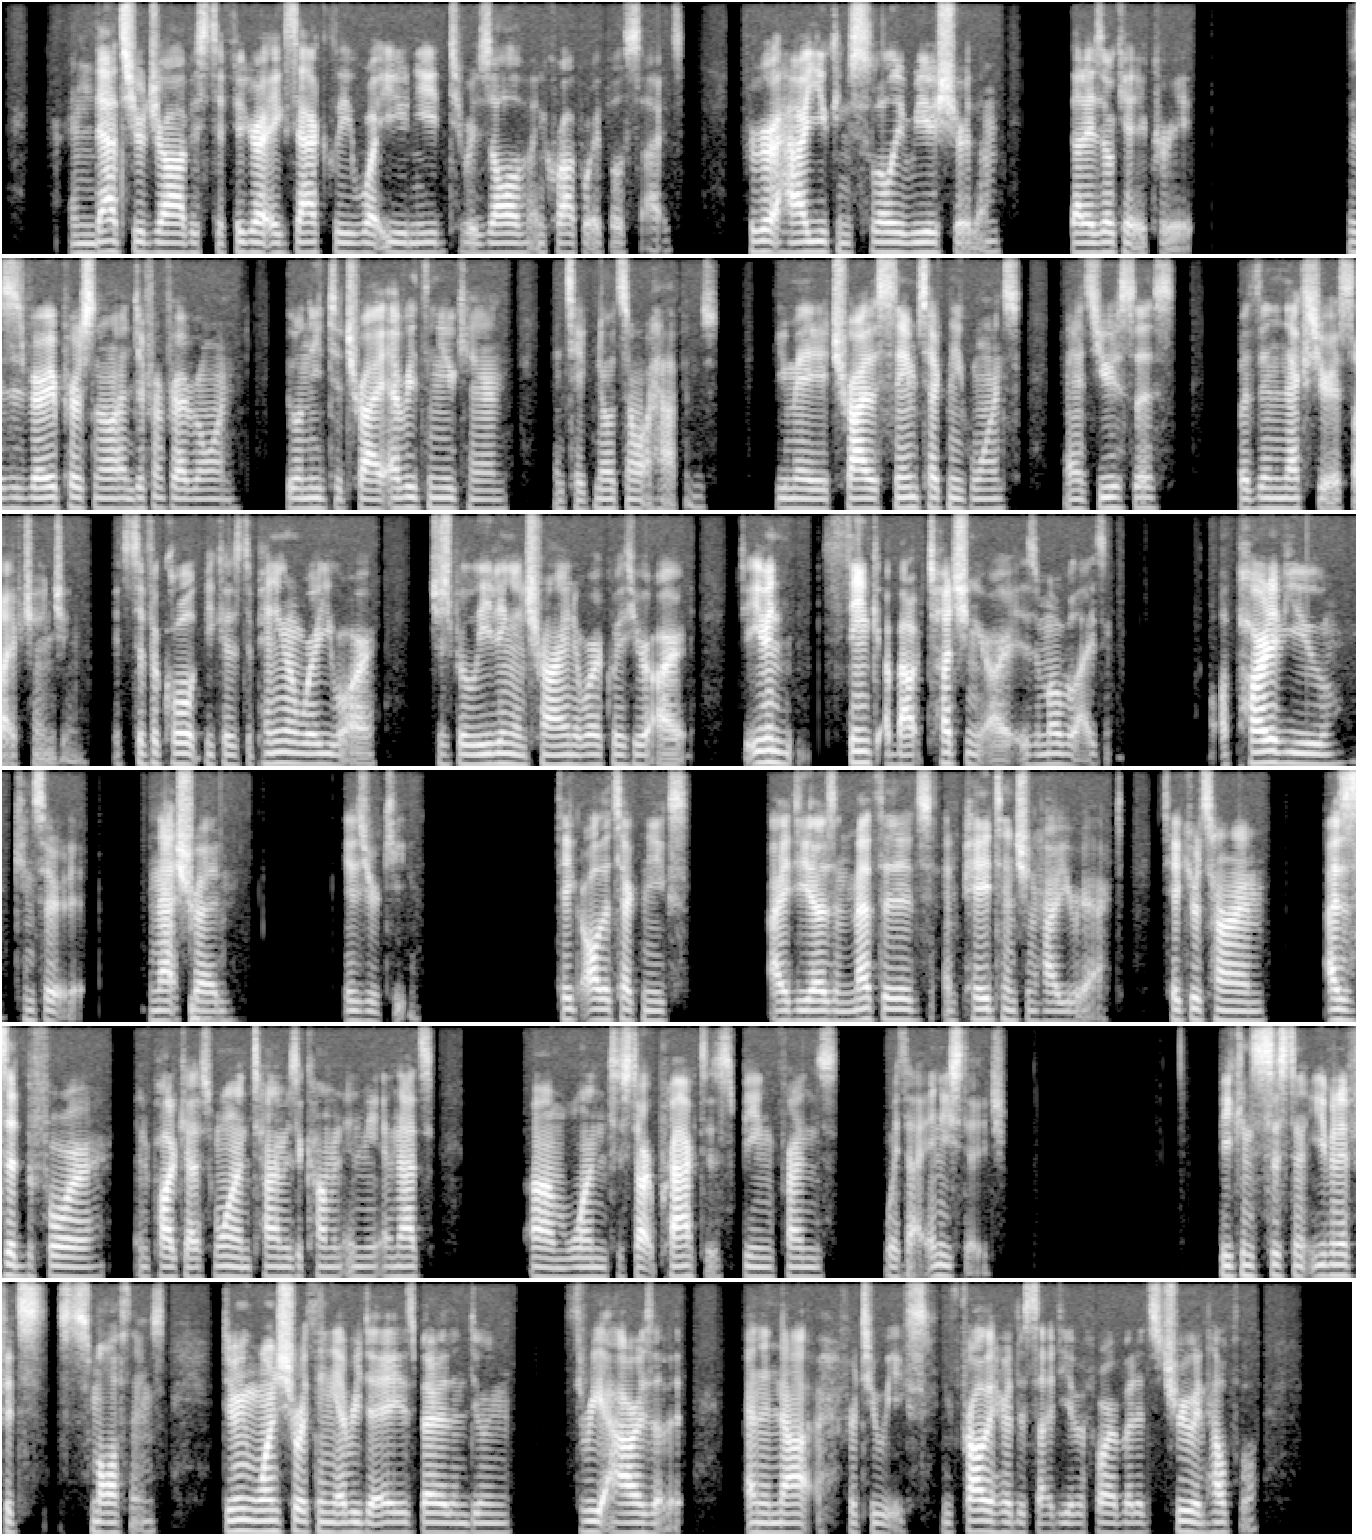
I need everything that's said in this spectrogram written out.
and that's your job is to figure out exactly what you need to resolve and cooperate both sides. Figure out how you can slowly reassure them that it's okay to create. This is very personal and different for everyone. You will need to try everything you can and take notes on what happens. You may try the same technique once and it's useless, but then the next year it's life changing. It's difficult because depending on where you are, just believing and trying to work with your art, to even think about touching your art is immobilizing. A part of you considered it, and that shred is your key. Take all the techniques, ideas, and methods and pay attention how you react. Take your time. As I said before in podcast one, time is a common enemy, and that's um, one to start practice being friends with at any stage. Be consistent, even if it's small things. Doing one short thing every day is better than doing three hours of it and then not for two weeks. You've probably heard this idea before, but it's true and helpful.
